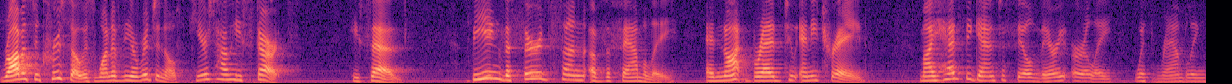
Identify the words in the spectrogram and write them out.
Robinson Crusoe is one of the originals. Here's how he starts. He says, Being the third son of the family and not bred to any trade, my head began to fill very early with rambling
